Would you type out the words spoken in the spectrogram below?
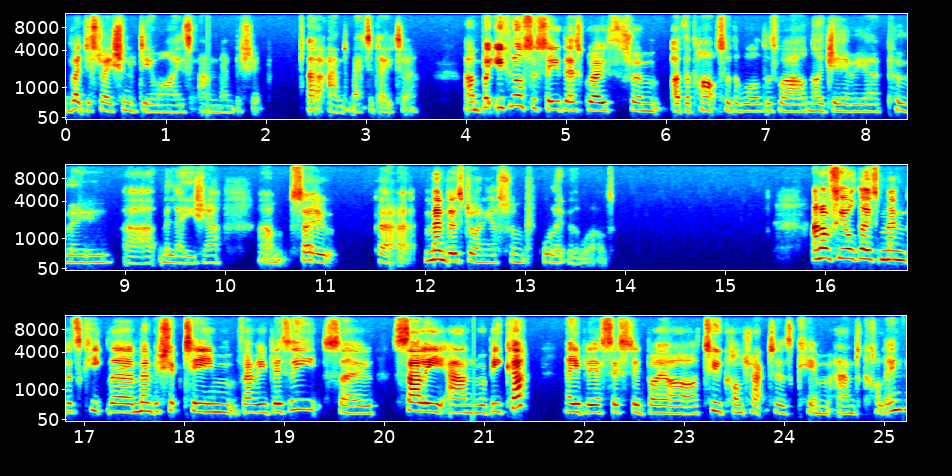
registration of DOIs and membership uh, and metadata. Um, but you can also see there's growth from other parts of the world as well, Nigeria, Peru, uh, Malaysia. Um, so uh, members joining us from all over the world. And obviously all those members keep the membership team very busy. So Sally and Rebecca, ably assisted by our two contractors, Kim and Colin.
